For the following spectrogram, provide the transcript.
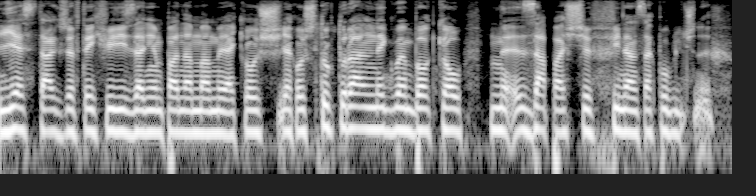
jest tak, że w tej chwili zdaniem pana mamy jakąś, jakąś strukturalną, głęboką zapaść w finansach publicznych?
